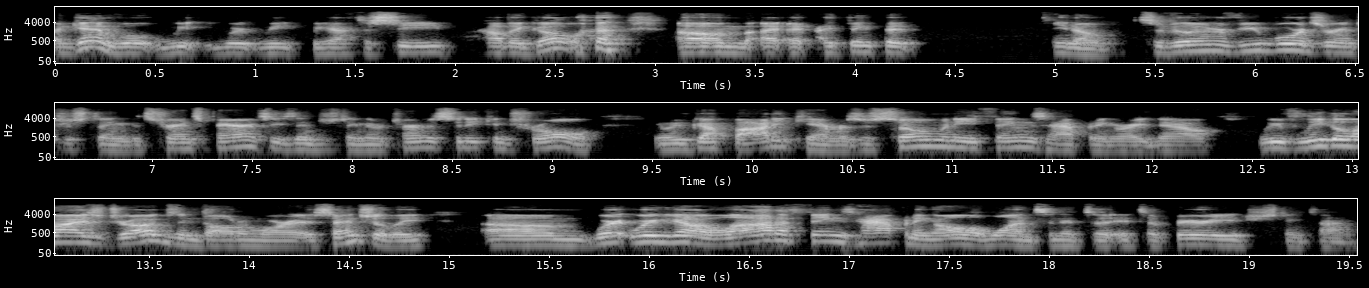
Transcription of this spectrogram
again, we, we, we have to see how they go. um, I, I, think that you know, civilian review boards are interesting. The transparency is interesting. The return to city control. Know, we've got body cameras. There's so many things happening right now. We've legalized drugs in Baltimore, essentially. Um, we're, we've got a lot of things happening all at once, and it's a it's a very interesting time.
